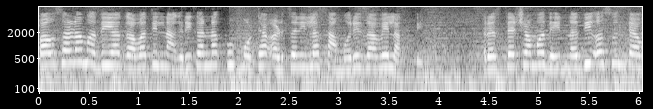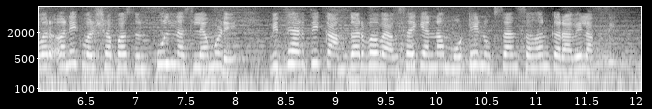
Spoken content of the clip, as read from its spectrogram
पावसाळ्यामध्ये या गावातील नागरिकांना खूप मोठ्या अडचणीला सामोरे जावे लागते. रस्त्याच्या मध्ये नदी असून त्यावर अनेक वर्षापासून पूल नसल्यामुळे विद्यार्थी कामगार व व्यावसायिक यांना मोठे नुकसान सहन करावे लागते.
